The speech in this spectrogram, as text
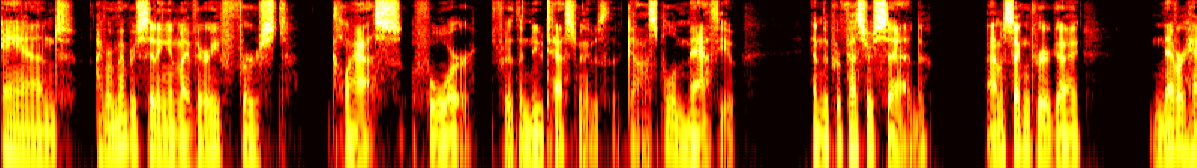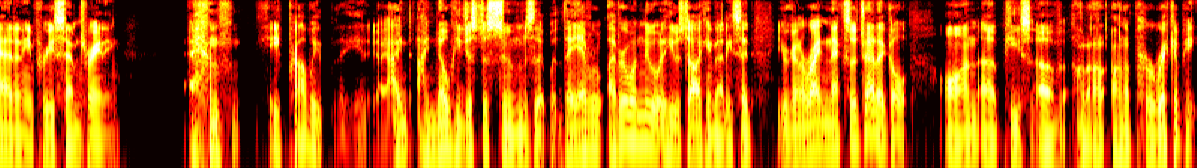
And I remember sitting in my very first class for for the New Testament. It was the Gospel of Matthew, and the professor said, "I'm a second career guy, never had any pre-sem training," and he probably I, I know he just assumes that they ever everyone knew what he was talking about. He said you're going to write an exegetical on a piece of on on a pericope,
